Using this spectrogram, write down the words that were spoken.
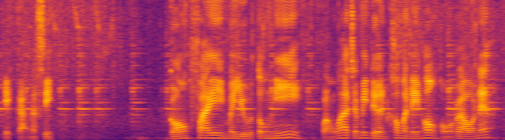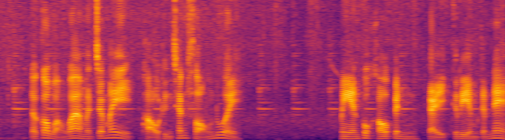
เกะกะนะสิกองไฟมาอยู่ตรงนี้หวังว่าจะไม่เดินเข้ามาในห้องของเรานะ แล้วก็หวังว่ามันจะไม่เผาถึงชั้น 2 ด้วย ไม่งั้นพวกเขาเป็นไก่เกรียมกันแน่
